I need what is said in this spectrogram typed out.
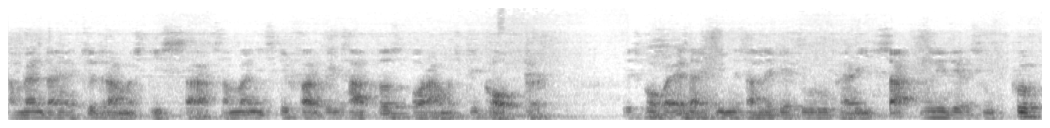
Sampai tahajud ramas bisa, sampai istighfar ping satu orang mesti kober. Terus pokoknya saya ini misalnya kayak turu garisak, ngelidir subuh,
